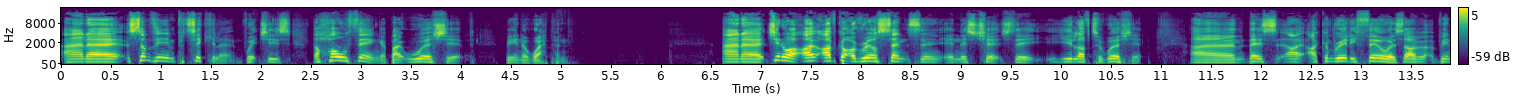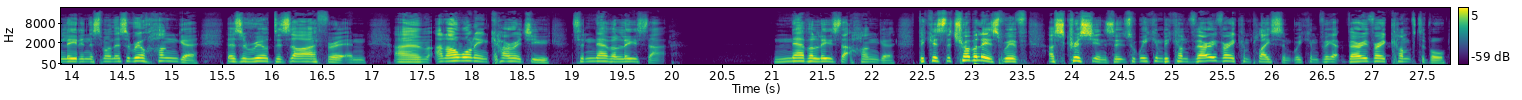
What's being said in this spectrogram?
And uh, something in particular, which is the whole thing about worship being a weapon. And uh, do you know what? I, have got a real sense in, in this church that you love to worship. Um, there's, I, I, can really feel as I've been leading this morning, there's a real hunger, there's a real desire for it. And, um, and I want to encourage you to never lose that. Never lose that hunger. Because the trouble is with us Christians, is we can become very, very complacent. We can get very, very comfortable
